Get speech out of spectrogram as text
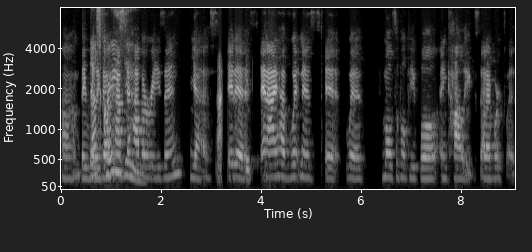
Um, they really That's don't crazy. have to have a reason. Yes, it is. And I have witnessed it with multiple people and colleagues that I've worked with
